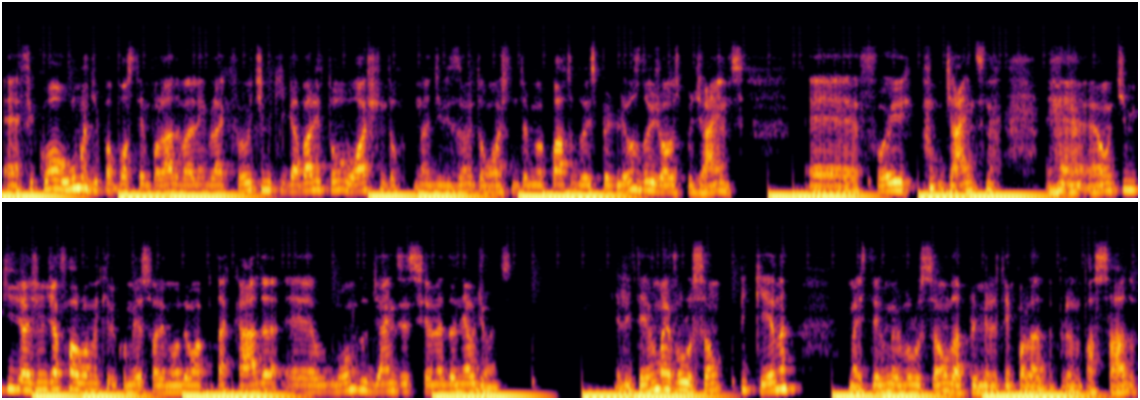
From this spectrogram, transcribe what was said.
é, ficou a uma de ir para pós-temporada. Vai lembrar que foi o time que gabaritou o Washington na divisão, então Washington terminou 4-2, perdeu os dois jogos para Giants. É, foi o Giants, né? É, é, um time que a gente já falou naquele começo, o alemão deu uma pitacada. É, o nome do Giants esse ano é Daniel Jones. Ele teve uma evolução pequena, mas teve uma evolução da primeira temporada para o ano passado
